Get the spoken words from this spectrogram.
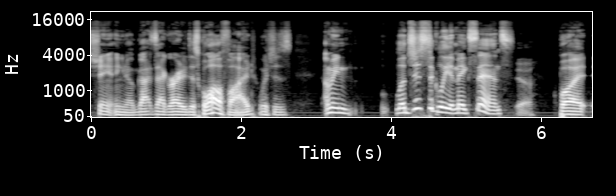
Shane, you know got Zack Ryder disqualified, which is I mean logistically it makes sense Yeah. but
